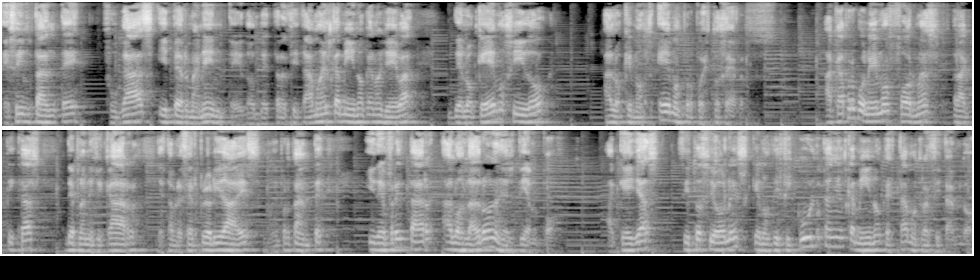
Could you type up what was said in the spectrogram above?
ese instante fugaz y permanente donde transitamos el camino que nos lleva de lo que hemos sido a lo que nos hemos propuesto ser. Acá proponemos formas prácticas de planificar, de establecer prioridades, muy importante, y de enfrentar a los ladrones del tiempo, aquellas situaciones que nos dificultan el camino que estamos transitando.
